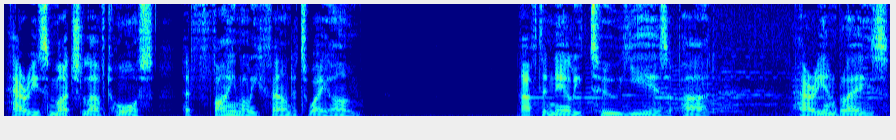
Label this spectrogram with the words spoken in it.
Harry's much loved horse had finally found its way home. After nearly two years apart, Harry and Blaze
